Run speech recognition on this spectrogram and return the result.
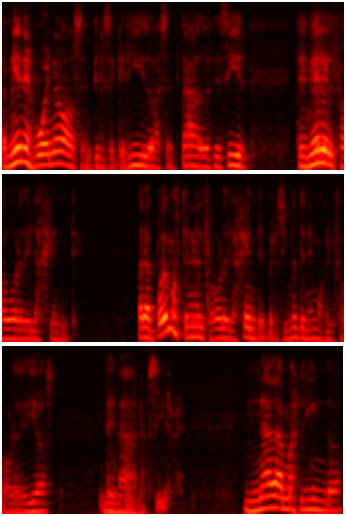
También es bueno sentirse querido, aceptado, es decir, tener el favor de la gente. Ahora, podemos tener el favor de la gente, pero si no tenemos el favor de Dios, de nada nos sirve. Nada más lindo,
